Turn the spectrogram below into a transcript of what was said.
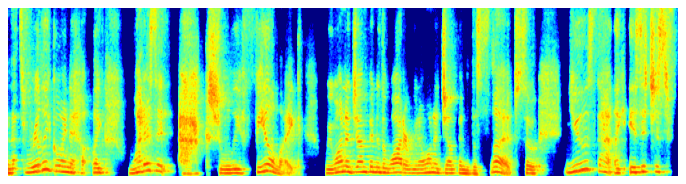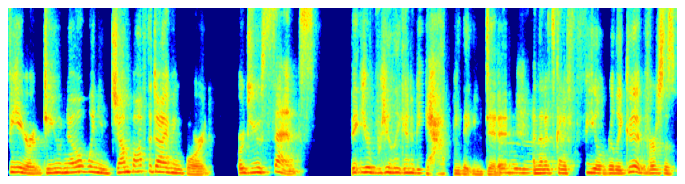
And that's really going to help. Like, what does it actually feel like? We want to jump into the water. We don't want to jump into the sludge. So use that. Like, is it just fear? Do you know when you jump off the diving board, or do you sense that you're really going to be happy that you did it Mm. and that it's going to feel really good versus,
